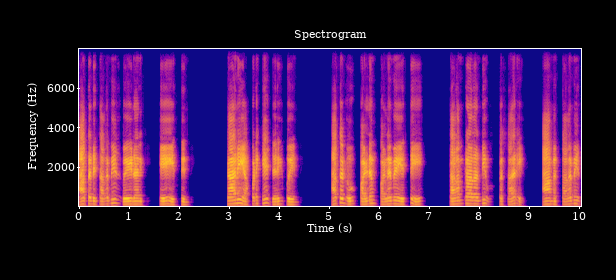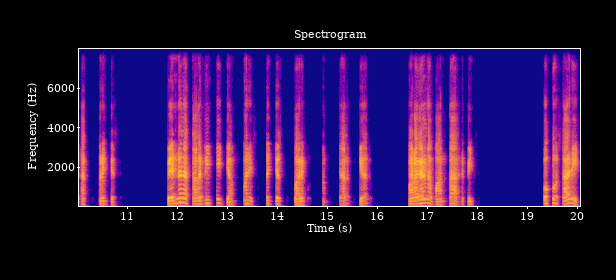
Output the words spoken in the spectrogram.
అతడి తల మీద వేయడానికి చేయి ఎత్తింది. కానీ అప్పటికే జరిగిపోయింది. అతడు పళ్ళెం పళ్ళెమే ఎత్తి తలంబ్రాలన్నీ ఒక్కసారి ఆమె తల మీద కుమరించేశాడు వెన్నెల తలమించి జమ్మని శుద్ధం చేస్తూ పారిపోతున్న ముత్యాల బియ్యాలు పడగళ్ళ వానద అనిపించింది. ఒక్కోసారి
